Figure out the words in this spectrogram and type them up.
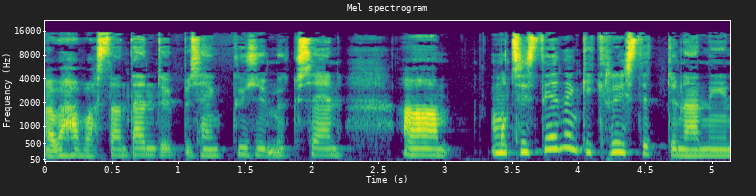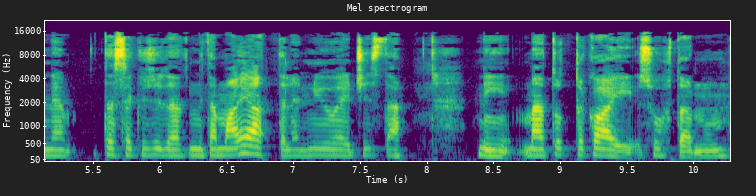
Mä vähän vastaan tämän tyyppiseen kysymykseen. Mutta siis tietenkin kristittynä, niin tässä kysytään, että mitä mä ajattelen New Ageista, niin mä totta kai suhtaudun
